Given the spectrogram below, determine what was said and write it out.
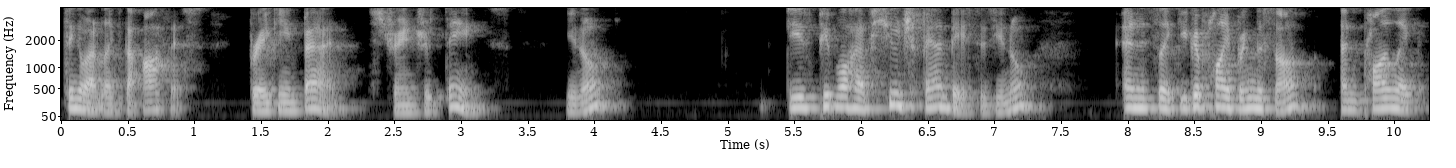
Think about it, like The Office, Breaking Bad, Stranger Things. You know, these people have huge fan bases. You know, and it's like you could probably bring this up, and probably like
